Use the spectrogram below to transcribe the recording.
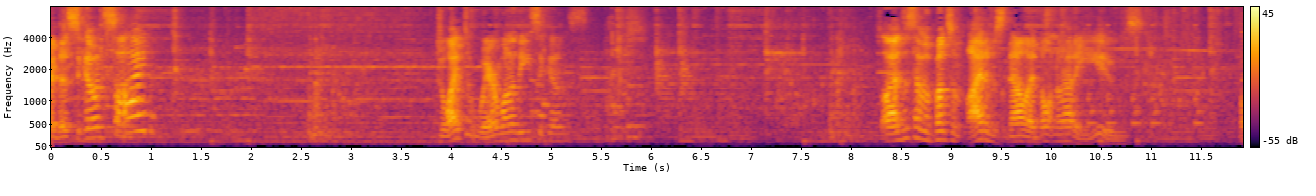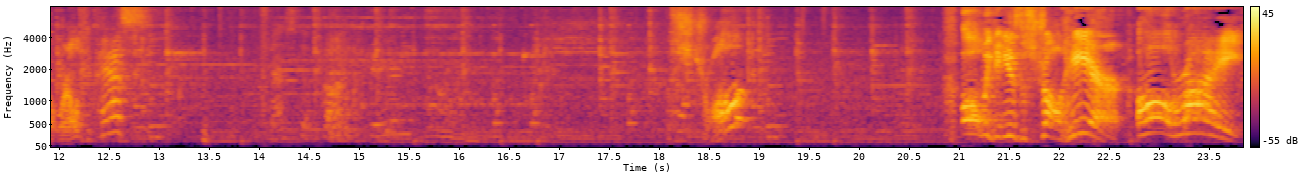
wear this to go inside? Do I have to wear one of these to go inside? So I just have a bunch of items now that I don't know how to use. The royalty pass? That's the fun. The straw? Oh, we can use the straw here! All right!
